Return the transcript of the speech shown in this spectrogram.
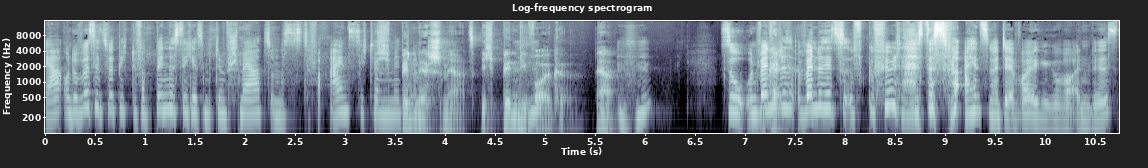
Ja, und du wirst jetzt wirklich, du verbindest dich jetzt mit dem Schmerz und das ist, du vereinst dich Ich damit. bin und, der Schmerz. Ich bin Mhm. die Wolke. Ja. so, und wenn, Okay. du das, wenn du jetzt gefühlt hast, dass du eins mit der Wolke geworden bist,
